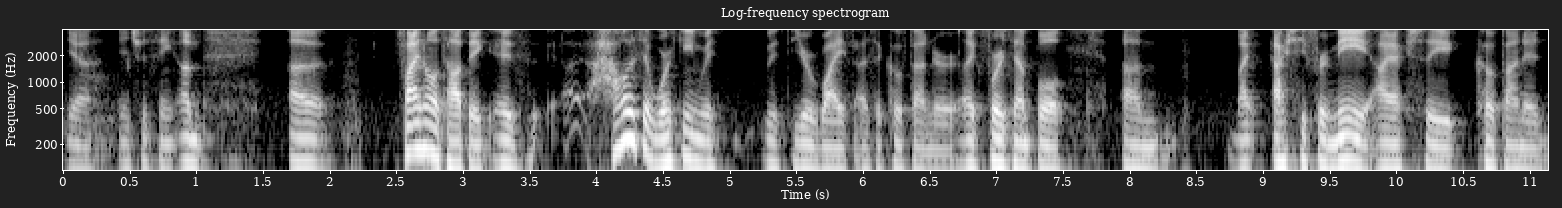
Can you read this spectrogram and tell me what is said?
Yeah, interesting. Um, uh, final topic is how is it working with with your wife as a co-founder? Like, for example, um, my actually for me, I actually co-founded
